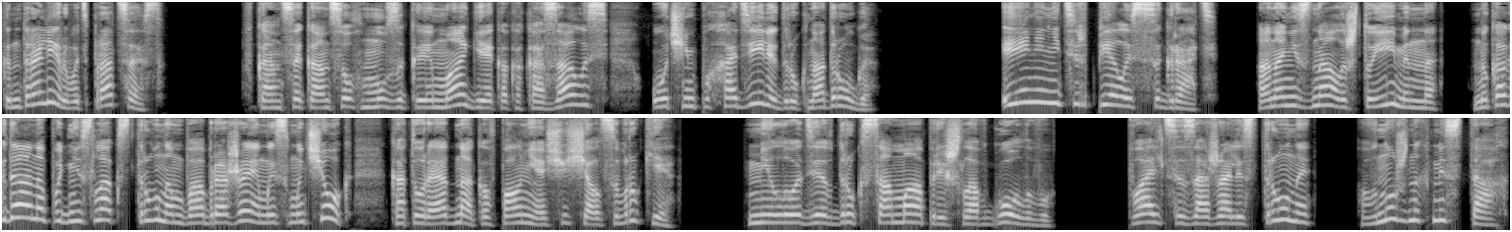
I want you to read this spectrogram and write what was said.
контролировать процесс. В конце концов, музыка и магия, как оказалось, очень походили друг на друга. Энни не терпелась сыграть. Она не знала, что именно, но когда она поднесла к струнам воображаемый смычок, который, однако, вполне ощущался в руке, мелодия вдруг сама пришла в голову. Пальцы зажали струны в нужных местах,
